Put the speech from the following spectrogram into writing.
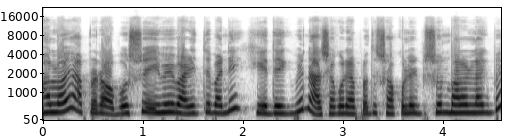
ভালো হয়, আপনারা অবশ্যই এইভাবে বাড়িতে বানিয়ে খেয়ে দেখবেন। আশা করি আপনাদের সকলের ভীষণ ভালো লাগবে।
